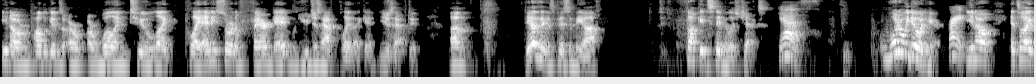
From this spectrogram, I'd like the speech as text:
you know republicans are are willing to like play any sort of fair game you just have to play that game. You just have to. Um the other thing that's pissing me off is fucking stimulus checks. Yes. what are we doing here? Right. you know, it's like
